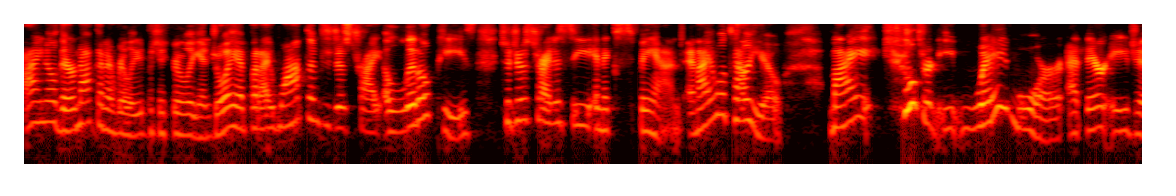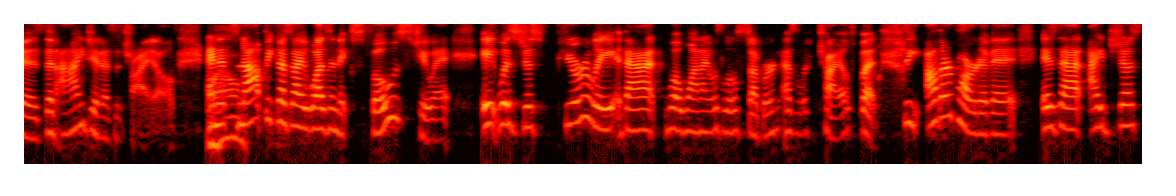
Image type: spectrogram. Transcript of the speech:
I know they're not going to really particularly enjoy it, but I want them to just try a little piece to just try to see and expand. And I will tell you, my children eat way more at their ages than I did as a child. And wow. it's not because I wasn't exposed to it, it was just purely that, well, one, I was a little stubborn as a child, but the other part of it is that I just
